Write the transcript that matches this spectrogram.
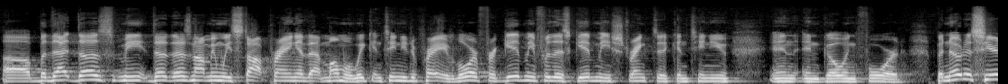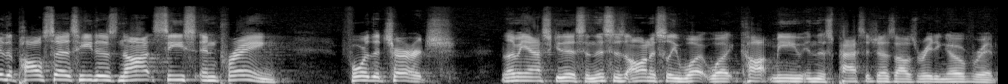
Uh, but that does mean that does not mean we stop praying at that moment. We continue to pray, Lord, forgive me for this. Give me strength to continue in, in going forward. But notice here that Paul says he does not cease in praying for the church. Let me ask you this, and this is honestly what, what caught me in this passage as I was reading over it.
